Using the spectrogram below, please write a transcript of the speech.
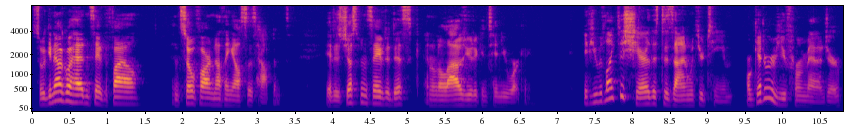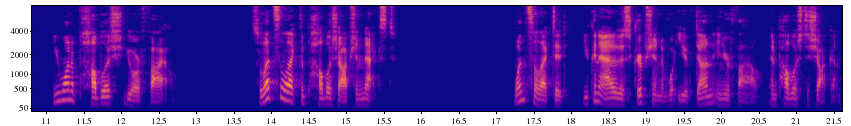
So we can now go ahead and save the file, and so far nothing else has happened. It has just been saved to disk, and it allows you to continue working. If you would like to share this design with your team or get a review from a manager, you want to publish your file. So let's select the Publish option next. Once selected, you can add a description of what you have done in your file and publish to Shotgun.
